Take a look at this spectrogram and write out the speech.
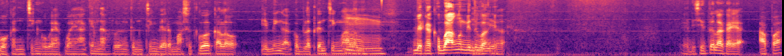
Gue kencing gue banyak banyakin dah gue kencing biar maksud gue kalau ini nggak kebelet kencing malam. Hmm. Biar gak kebangun gitu bang. Ya di situlah kayak apa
